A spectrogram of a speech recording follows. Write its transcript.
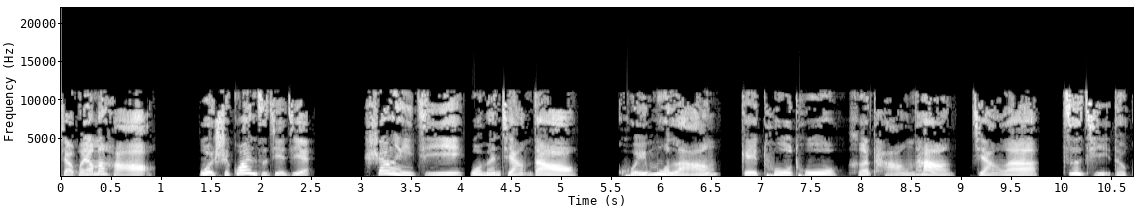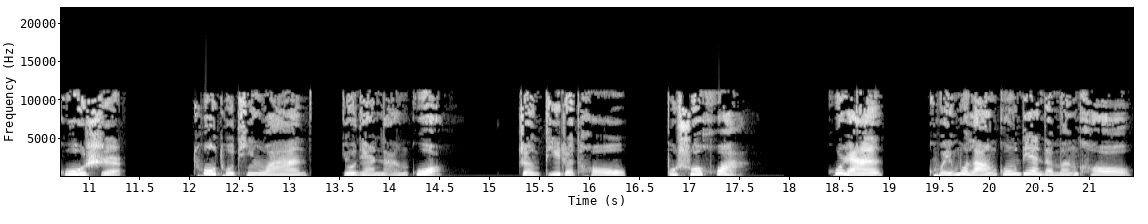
小朋友们好，我是罐子姐姐。上一集我们讲到，奎木狼给兔兔和糖糖讲了自己的故事。兔兔听完有点难过，正低着头不说话。忽然，奎木狼宫殿的门口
